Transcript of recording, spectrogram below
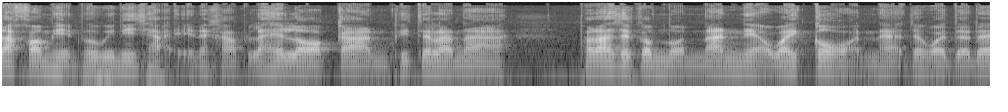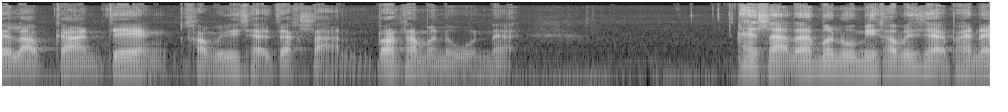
รับความเห็นเพื่อวินิจฉัยนะครับ และให้รอการพิจารณาพระราชกำหนดนั้นเนี่ยไว้ก่อนนะจนกว่าจะได้รับการแจ้งคำวินิจฉัยจากศาลรัฐธรรมนูญนะให้ศาลรัฐธรรมนูญมีคำวินิจฉัยภายใน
